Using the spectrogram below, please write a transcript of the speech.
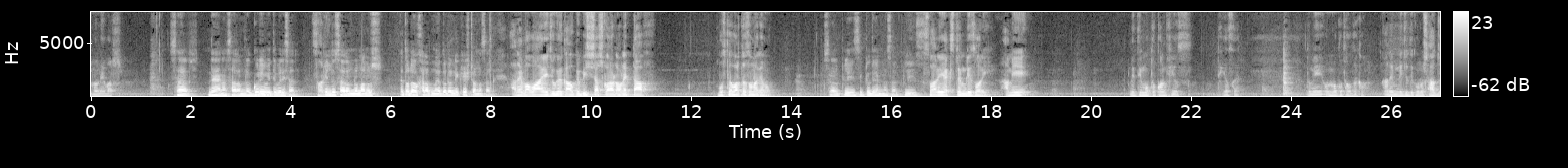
নন এবার স্যার, দেখেন, স্যার, আমরা গরিব হইতে পারি, স্যার. কিন্তু স্যার আমরা মানুষ এতটাও খারাপ না এতটা নিকৃষ্ট না স্যার। আরে বাবা এই যুগে কাউকে বিশ্বাস করাটা অনেক টাফ বুঝতে পারতেছো না কেন? স্যার প্লিজ একটু দেন না sir please sorry extremely sorry আমি রীতিমতো কনফিউজ ঠিক আছে? তুমি অন্য কোথাও দেখো। আর এমনি যদি কোনো সাহায্য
